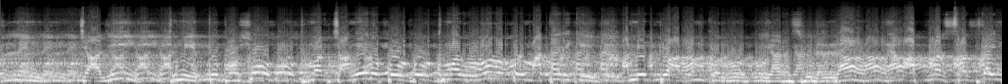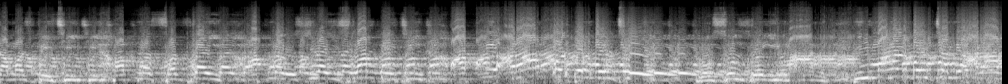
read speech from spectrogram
বললেন যে, আলী, তুমি একটু বসো, তোমার চাঙের ওপর, তোমার ওড়োর ওপর মাথা রেখে আমি একটু আরাম করব। ইয়া রাসূলুল্লাহ, আপনার সদকাই নামাজ পেয়েছি। আপনার সদকাই আপনার ওসিলা ইসলাম পেয়েছি। আপনি আরাম করবেন, বলছে। রসুল তো ইমান ইমান বলছে, আমি আরাম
